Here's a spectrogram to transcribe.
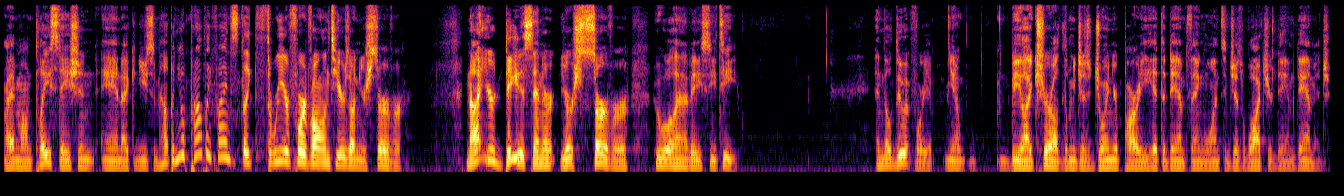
I'm on PlayStation and I could use some help, and you'll probably find like three or four volunteers on your server, not your data center, your server, who will have ACT, and they'll do it for you. You know, be like, "Sure, I'll, let me just join your party, hit the damn thing once, and just watch your damn damage."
